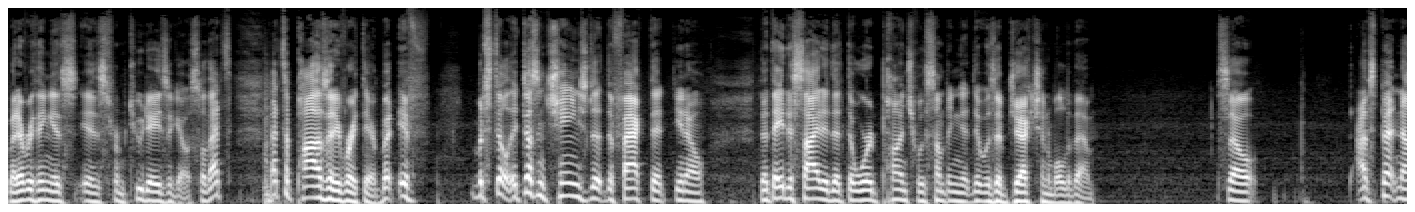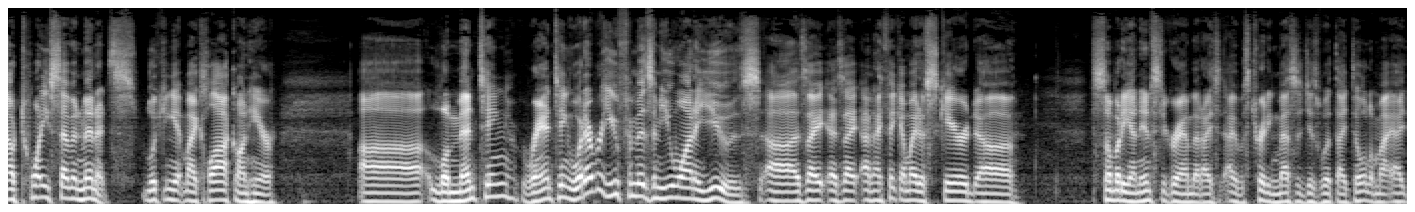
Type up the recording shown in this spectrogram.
but everything is is from two days ago. So that's that's a positive right there. But if but still, it doesn't change the the fact that you know that they decided that the word punch was something that, that was objectionable to them. So I've spent now 27 minutes looking at my clock on here uh, lamenting, ranting, whatever euphemism you want to use. Uh, as I as I and I think I might have scared uh, somebody on Instagram that I, I was trading messages with. I told him I,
